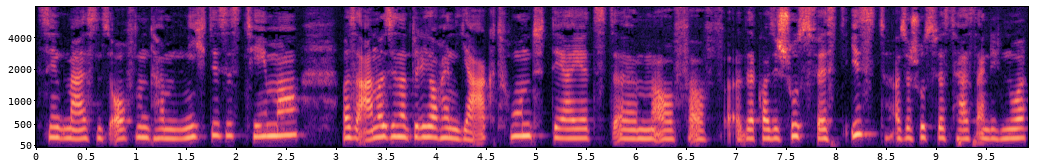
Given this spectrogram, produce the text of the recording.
sind meistens offen und haben nicht dieses Thema. Was anderes ist natürlich auch ein Jagdhund, der jetzt ähm, auf, auf der quasi schussfest ist. Also schussfest heißt eigentlich nur,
